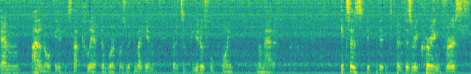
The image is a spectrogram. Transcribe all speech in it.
Um, I don't know. It, it's not clear if the work was written by him, but it's a beautiful point, no matter. It says it, it, uh, there's a recurring verse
